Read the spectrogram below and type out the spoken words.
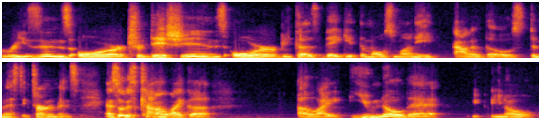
reasons or traditions or because they get the most money out of those domestic tournaments. And so it's kind of like a, a like you know that you know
